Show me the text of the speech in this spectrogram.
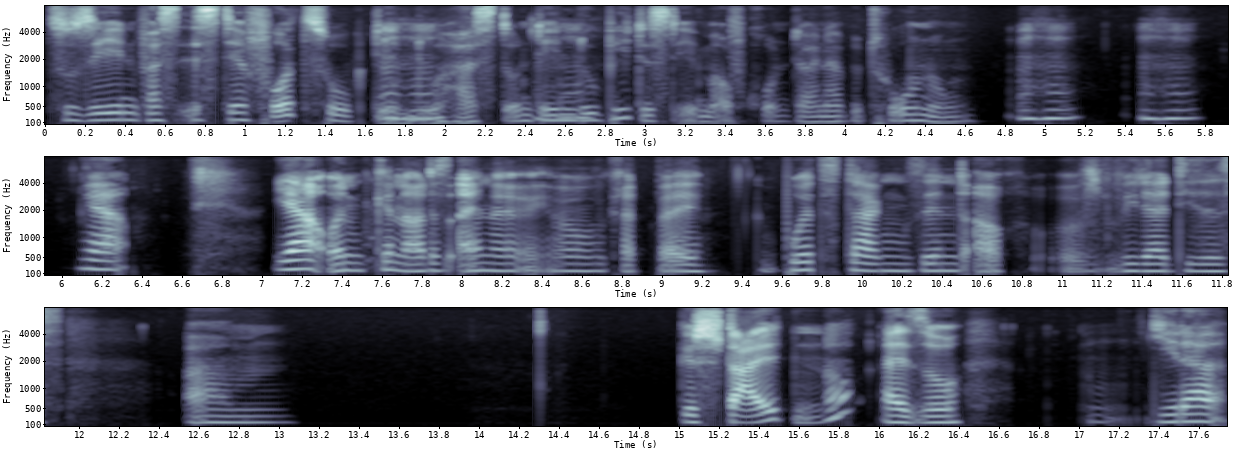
zu sehen, was ist der Vorzug, den mhm. du hast und den mhm. du bietest eben aufgrund deiner Betonung. Mhm. Ja. Ja, und genau das eine, wo wir gerade bei Geburtstagen sind, auch wieder dieses ähm, Gestalten. Ne? Also jeder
